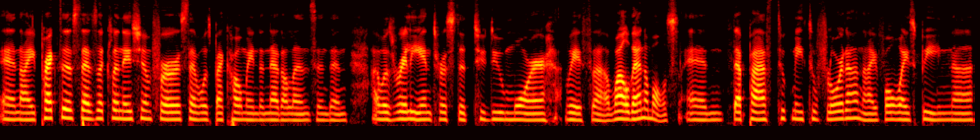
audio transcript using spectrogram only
and I practiced as a clinician first. I was back home in the Netherlands, and then I was really interested to do more with uh, wild animals, and that path took me to Florida, and I've always been uh,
